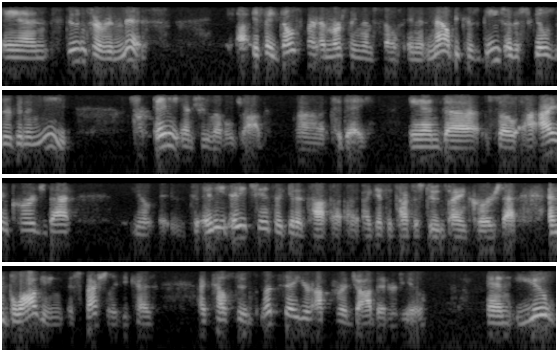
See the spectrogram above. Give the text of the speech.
And students are remiss uh, if they don't start immersing themselves in it now because these are the skills they're going to need for any entry level job uh, today. And uh, so I, I encourage that. You know, to any any chance I get to talk, uh, I get to talk to students, I encourage that. And blogging, especially because I tell students, let's say you're up for a job interview, and you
